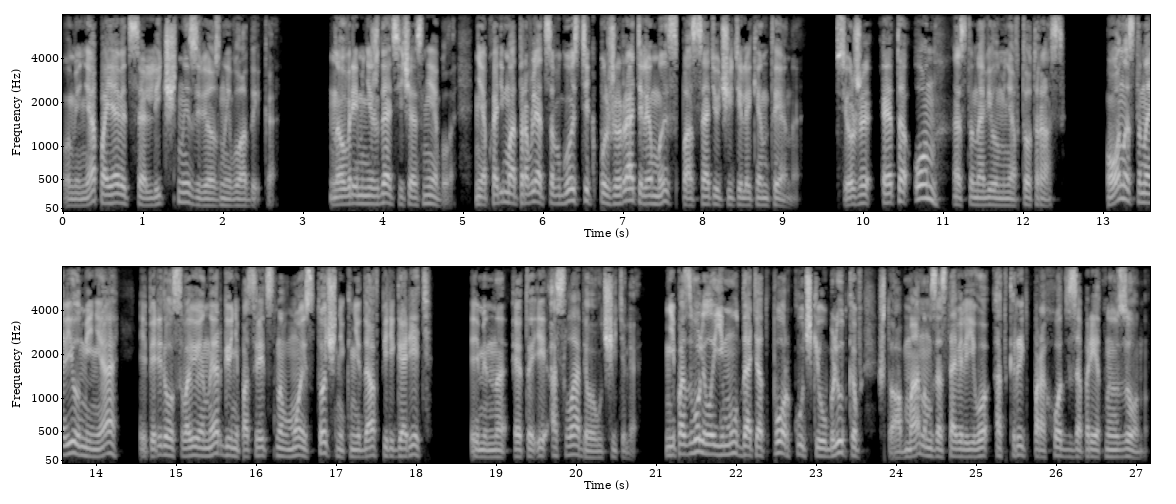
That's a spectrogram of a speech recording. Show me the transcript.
у меня появится личный звездный владыка. Но времени ждать сейчас не было. Необходимо отправляться в гости к пожирателям и спасать учителя Кентена. Все же это он остановил меня в тот раз. Он остановил меня и передал свою энергию непосредственно в мой источник, не дав перегореть. Именно это и ослабило учителя. Не позволило ему дать отпор кучке ублюдков, что обманом заставили его открыть проход в запретную зону.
